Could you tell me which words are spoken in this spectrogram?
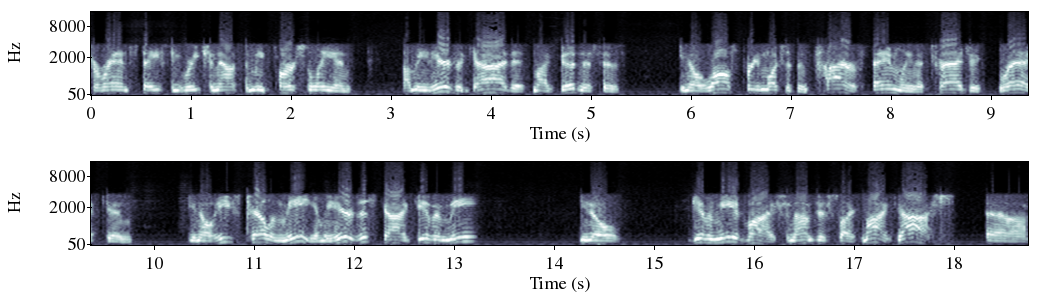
Siran Stacy reaching out to me personally. And I mean here's a guy that my goodness has you know lost pretty much his entire family in a tragic wreck. And you know he's telling me I mean here's this guy giving me you know giving me advice. And I'm just like my gosh uh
